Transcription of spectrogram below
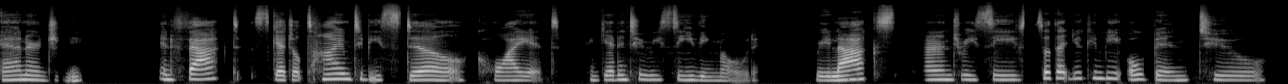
energy. In fact, schedule time to be still, quiet, and get into receiving mode. Relax and receive so that you can be open to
